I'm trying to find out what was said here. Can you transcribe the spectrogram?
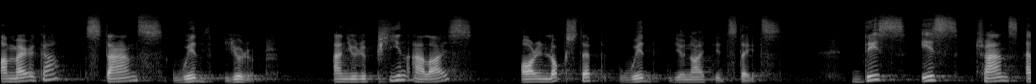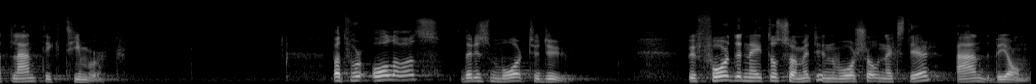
America stands with Europe, and European allies are in lockstep with the United States. This is transatlantic teamwork. But for all of us, there is more to do. Before the NATO summit in Warsaw next year and beyond,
